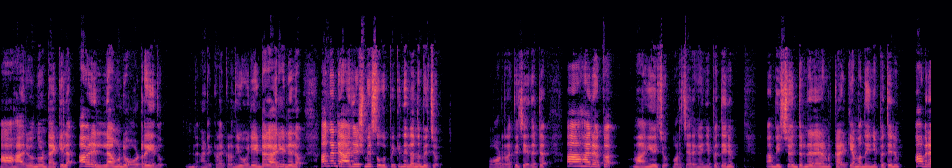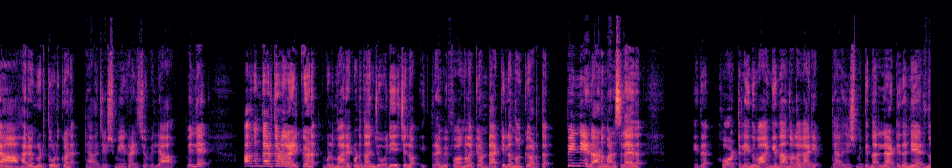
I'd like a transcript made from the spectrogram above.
ആഹാരമൊന്നും ഉണ്ടാക്കില്ല അവരെല്ലാം കൊണ്ട് ഓർഡർ ചെയ്തു. അടുക്കളയിൽ കിടന്ന് ജോലി ചെയ്യേണ്ട കാര്യമില്ലല്ലോ. അങ്ങനെ രാജേഷ്മിയെ സുഖിപ്പിക്കുന്നില്ലെന്നും വെച്ചു. ഓർഡറൊക്കെ ചെയ്തിട്ട് ആഹാരമൊക്കെ വാങ്ങി വെച്ചു. കുറച്ചു നേരം കഴിഞ്ഞപ്പോഴത്തേനും ആ വിശ്വ ഇന്ദ്രന്റെ കഴിക്കാൻ വന്നു കഴിഞ്ഞപ്പോഴത്തേനും അവർ ആഹാരം കൊടുത്തു കൊടുക്കുകയാണ്. രാജേഷ്മിയെ കഴിച്ചു. വലിയ വലിയ അഹങ്കാരത്തോടെ കഴിക്കുകയാണ്. ഇവളുമാരെ കൊണ്ട് താൻ ജോലി ചെയ്യിച്ചല്ലോ. ഇത്രയും വിഭവങ്ങളൊക്കെ ഉണ്ടാക്കില്ലെന്നൊക്കെ ഓർത്ത് പിന്നീടാണ് മനസ്സിലായത്. ഇത് ഹോട്ടലിൽ നിന്ന് വാങ്ങിയതാന്നുള്ള കാര്യം. രാജേഷ്മിക്ക് നല്ല അടി തന്നെയായിരുന്നു.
